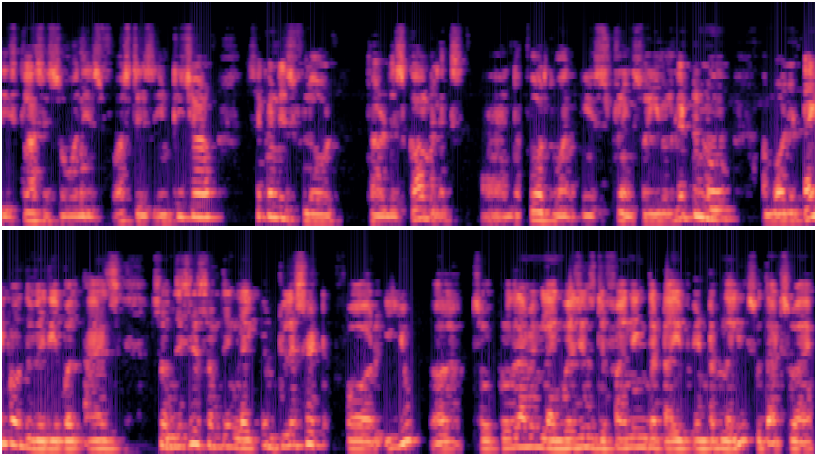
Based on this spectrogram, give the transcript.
these classes. So one is first is integer second is float third is complex and the fourth one is string. So you will get to know about the type of the variable as so this is something like implicit for you. Uh, so programming languages defining the type internally. So that's why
